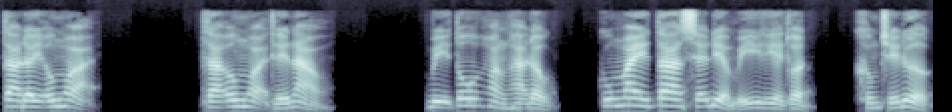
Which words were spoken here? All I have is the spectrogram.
ta đây ông ngoại. Ta ông ngoại thế nào? Bị tô hoàng hạ độc, cũng may ta sẽ điểm y hề thuật, không chế được.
